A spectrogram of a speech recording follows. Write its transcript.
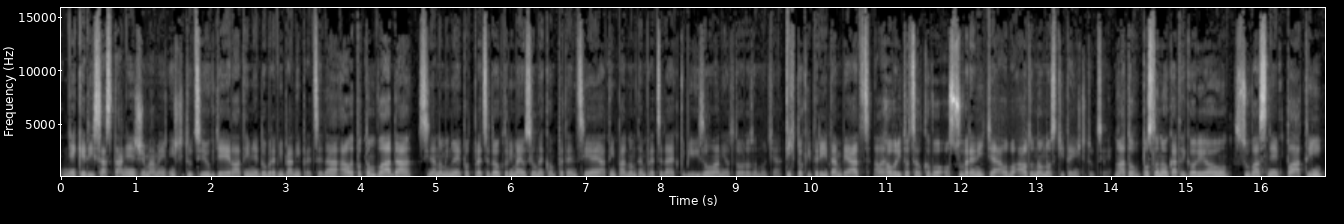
niekedy sa stane, že máme inštitúciu, kde je relatívne dobre vybraný predseda, ale potom vláda si nanominuje podpredsedov, ktorí majú silné kompetencie a tým pádom ten predseda je akoby izolovaný od toho rozhodnutia. Týchto kritérií tam viac, ale hovorí to celkovo o suverenite alebo autonómnosti tej inštitúcie. No a tou poslednou kategóriou sú vlastne platy.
